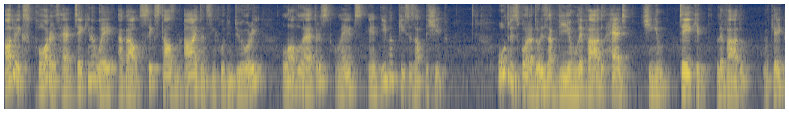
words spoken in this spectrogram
Other explorers had taken away about 6,000 items, including jewelry, love letters, lamps, and even pieces of the ship. Outros exploradores haviam levado, had, tinham, taken, levado, ok?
